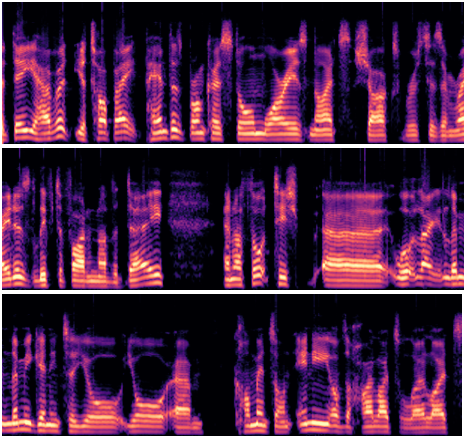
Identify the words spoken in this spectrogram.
but there you have it, your top eight Panthers, Broncos, Storm, Warriors, Knights, Sharks, Roosters, and Raiders live to fight another day. And I thought, Tish, uh, well, like, let, let me get into your your um, comments on any of the highlights or lowlights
